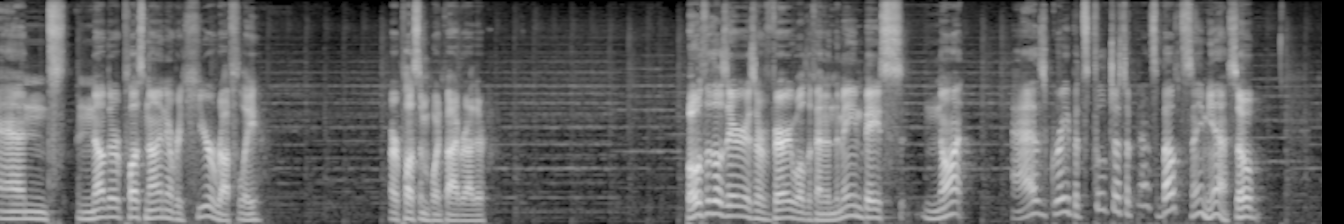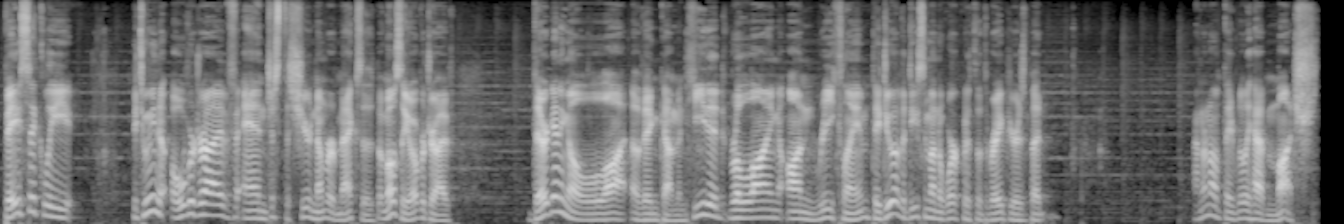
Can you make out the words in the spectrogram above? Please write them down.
And another plus nine over here, roughly. Or plus 7.5, rather. Both of those areas are very well defended. The main base, not as great, but still just a, that's about the same, yeah. So basically, between Overdrive and just the sheer number of mexes, but mostly Overdrive, they're getting a lot of income. And Heated relying on Reclaim. They do have a decent amount of work with with Rapiers, but I don't know if they really have much.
